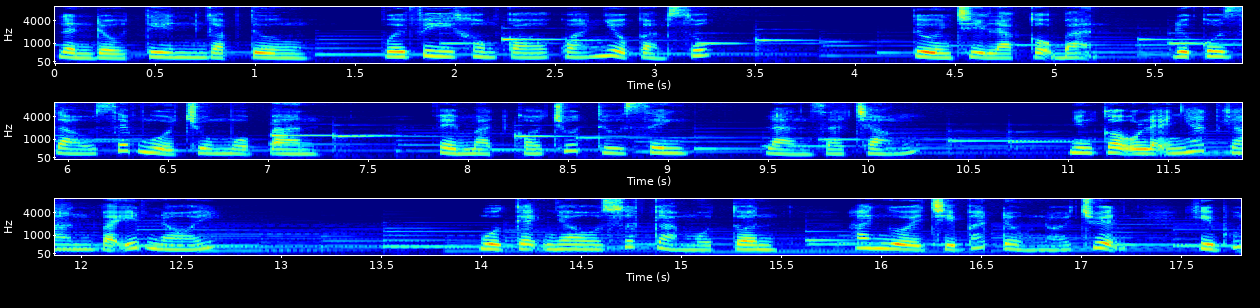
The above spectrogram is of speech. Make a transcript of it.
lần đầu tiên gặp Tường với Vi không có quá nhiều cảm xúc. Tường chỉ là cậu bạn được cô giáo xếp ngồi chung một bàn, vẻ mặt có chút thư sinh, làn da trắng. Nhưng cậu lại nhát gan và ít nói. Ngồi cạnh nhau suốt cả một tuần, hai người chỉ bắt đầu nói chuyện khi bút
